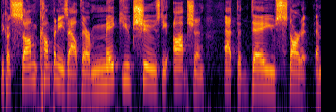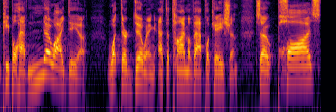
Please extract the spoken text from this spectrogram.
because some companies out there make you choose the option at the day you start it, and people have no idea what they're doing at the time of application. So pause,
